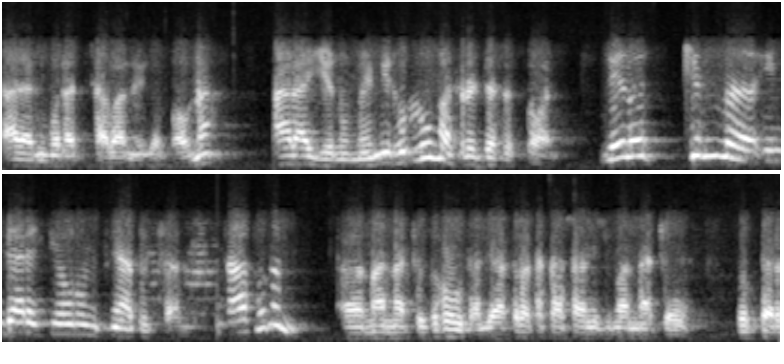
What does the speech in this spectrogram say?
ጣሊያንም ወደ አዲስ አበባ ነው የገባው እና አላየኑም የሚል ሁሉ ማስረጃ ሰጥተዋል። ሌሎችም indirect የሆኑ ምክንያቶች አሉ። ጣቱንም ማናቸው ጽፈውታል። የአስራተ ካሳ ልጅ ማናቸው ዶክተር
